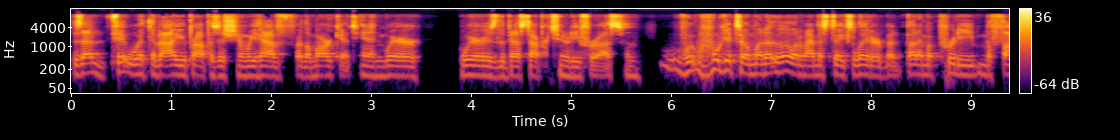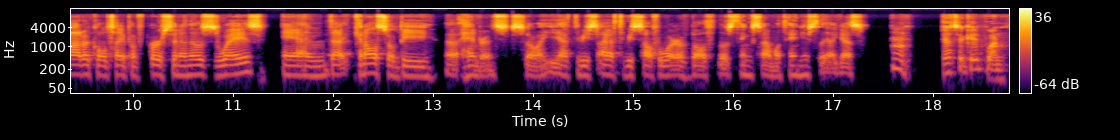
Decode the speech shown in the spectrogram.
Does that fit with the value proposition we have for the market and where where is the best opportunity for us? And we'll get to another one of my mistakes later, but but I'm a pretty methodical type of person in those ways, and that can also be a hindrance. So you have to be I have to be self aware of both of those things simultaneously, I guess. Hmm, that's a good one.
